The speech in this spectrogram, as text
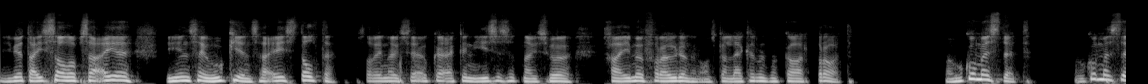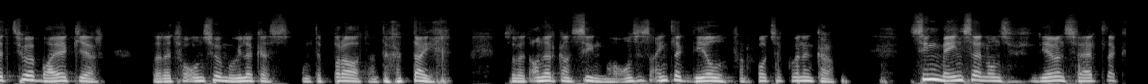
jy weet hy sal op sy eie hier in sy hoekie en sy eie stilte sal hy nou sê, "Oké, okay, ek en Jesus het nou so geheime verhouding en ons kan lekker met mekaar praat." Maar hoekom is dit? Hoekom is dit so baie keer dat dit vir ons so moeilik is om te praat en te getuig sodat ander kan sien, maar ons is eintlik deel van God se koninkryk. sien mense in ons lewens werklik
